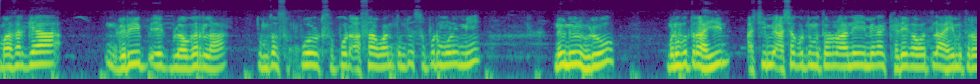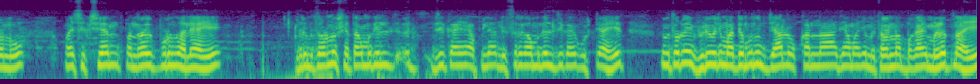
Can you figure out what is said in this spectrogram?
माझ्यासारख्या गरीब एक ब्लॉगरला तुमचा सपोर्ट सपोर्ट असावा आणि तुमच्या सपोर्टमुळे मी नवीन नवीन व्हिडिओ बनवत राहीन. अशी मी आशा करतो मित्रांनो. आणि मी एका खेडेगावातला आहे मित्रांनो. माझे शिक्षण पंधरावी पूर्ण झाले आहे. तर मित्रांनो शेतामधील जे काही आपल्या निसर्गामधील जे काही गोष्टी आहेत ते मित्रांनो व्हिडिओच्या माध्यमातून ज्या लोकांना ज्या माझ्या मित्रांना बघायला मिळत नाही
